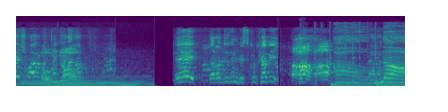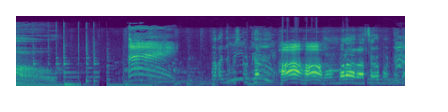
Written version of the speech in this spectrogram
এই শোয়ার কথা খেলা এই তোরা দুদিন বিস্কুট খাবি? তোরা কি বিস্কুট খাবি? হ্যাঁ হ্যাঁ। লম্বা রাস্তার উপর দিকে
